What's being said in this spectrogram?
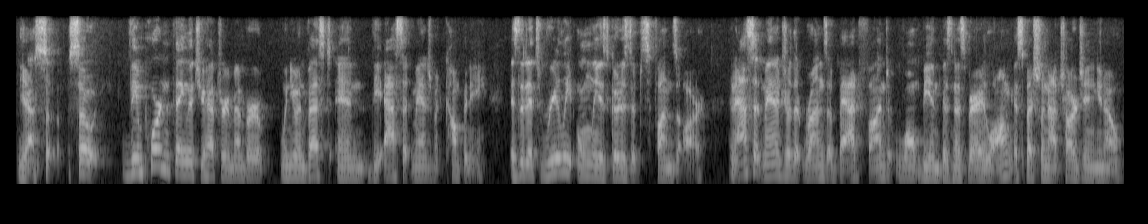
Yeah. So, so the important thing that you have to remember when you invest in the asset management company is that it's really only as good as its funds are. An asset manager that runs a bad fund won't be in business very long, especially not charging, you know,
